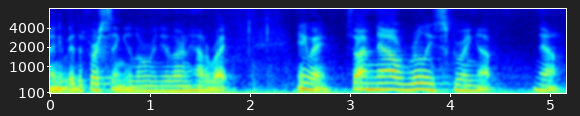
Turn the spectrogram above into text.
anyway, the first thing you learn when you learn how to write. Anyway, so I'm now really screwing up. Now,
